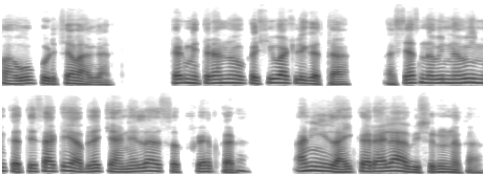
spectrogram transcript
पाहू पुढच्या भागात. तर मित्रांनो, कशी वाटली कथा? अशाच नवीन-नवीन कथेसाठी आपल्या चॅनेलला सबस्क्राईब करा आणि लाईक करायला विसरू नका.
